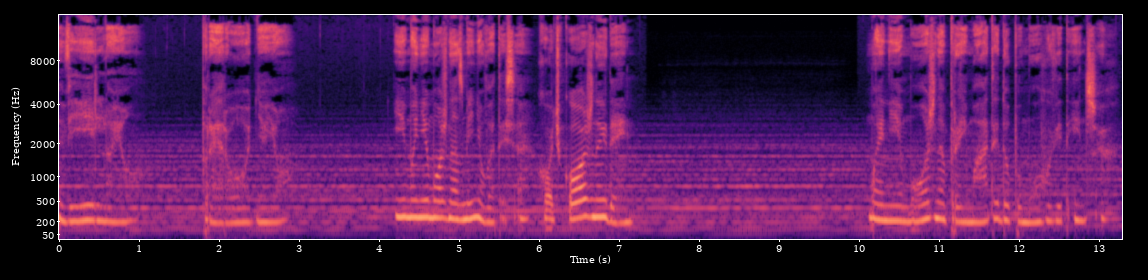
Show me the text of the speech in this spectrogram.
вільною, природньою. І мені можна змінюватися хоч кожний день. Мені можна приймати допомогу від інших.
